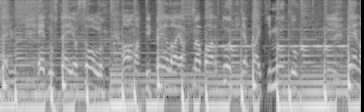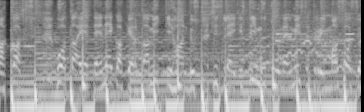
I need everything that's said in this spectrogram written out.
Se Et musta ei os ollut ammattipeilaajaksi Mä vartuin ja kaikki muuttu Vena kaksi. Vuotta eteen eka kertaa mikkihandus Siis leikistiin mut tunnelmissa trimmaus ois jo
